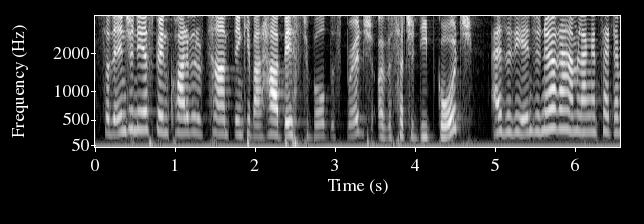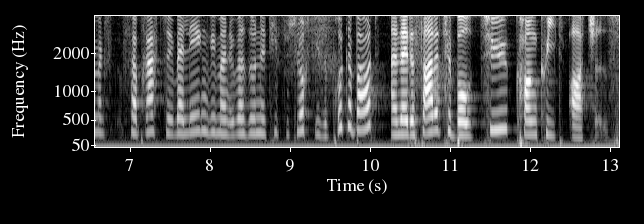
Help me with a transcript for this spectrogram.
So the engineers spent quite a bit of time thinking about how best to build this bridge over such a deep gorge. Also die Ingenieure haben lange Zeit damit verbracht zu überlegen, wie man über so eine tiefe Schlucht diese Brücke baut. And they decided to build two concrete arches.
